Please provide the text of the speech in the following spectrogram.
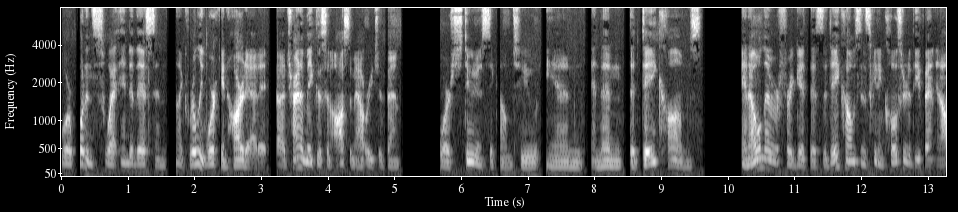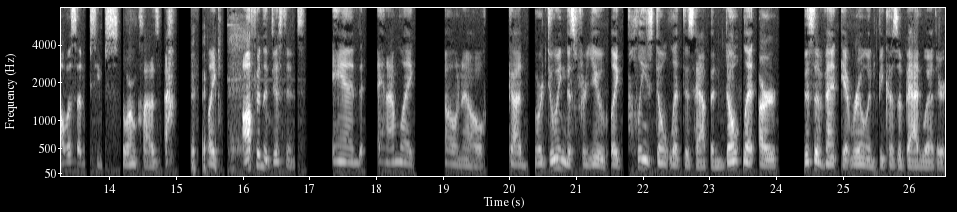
we are putting sweat into this and like really working hard at it, uh, trying to make this an awesome outreach event for students to come to. And and then the day comes, and I will never forget this. The day comes and it's getting closer to the event, and all of a sudden we see storm clouds like off in the distance, and and I'm like, oh no. God, we're doing this for you. Like, please don't let this happen. Don't let our this event get ruined because of bad weather.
